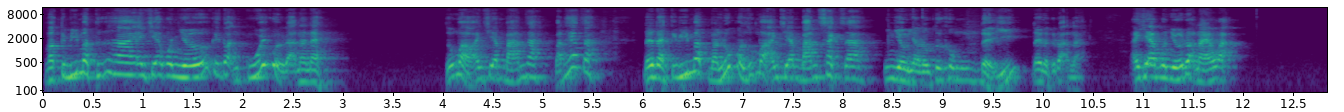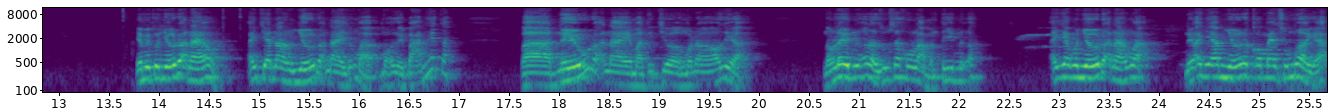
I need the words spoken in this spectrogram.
và cái bí mật thứ hai, anh chị em có nhớ cái đoạn cuối của đoạn này này? Dũng bảo anh chị em bán ra, bán hết ra. Đây là cái bí mật mà lúc mà Dũng bảo anh chị em bán sạch ra nhưng nhiều nhà đầu tư không để ý. Đây là cái đoạn này. Anh chị em có nhớ đoạn này không ạ? Nhà mình có nhớ đoạn này không? Anh chị em nào nhớ đoạn này, Dũng bảo mọi người bán hết ra. Và nếu đoạn này mà thị trường mà nó gì ạ? Nó lên nữa là Dũng sẽ không làm bản tin nữa. Anh em có nhớ đoạn nào không ạ? Nếu anh em nhớ là comment số 10 ạ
